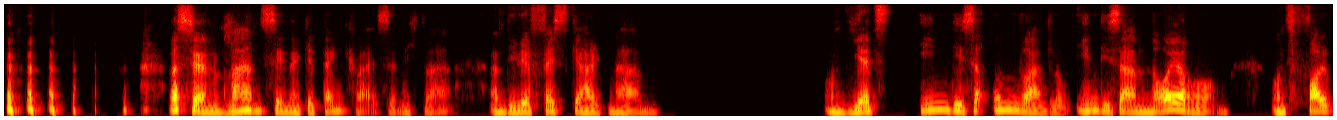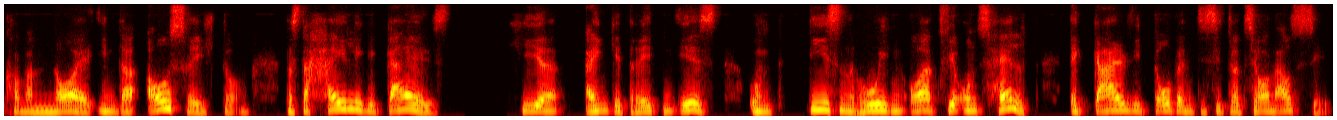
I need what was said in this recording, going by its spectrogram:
Was für eine wahnsinnige Denkweise, nicht wahr? An die wir festgehalten haben. Und jetzt in dieser Umwandlung, in dieser Erneuerung, uns vollkommen neu in der Ausrichtung, dass der Heilige Geist hier eingetreten ist und diesen ruhigen Ort für uns hält, egal wie tobend die Situation aussieht.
